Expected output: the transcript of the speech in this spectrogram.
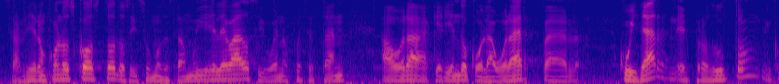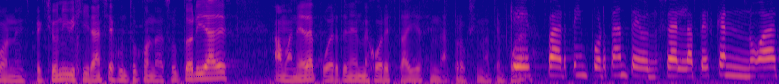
salieron con los costos, los insumos están muy elevados y bueno, pues están ahora queriendo colaborar para cuidar el producto con inspección y vigilancia junto con las autoridades a manera de poder tener mejores tallas en la próxima temporada. Que es parte importante, o sea, la pesca no ha,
